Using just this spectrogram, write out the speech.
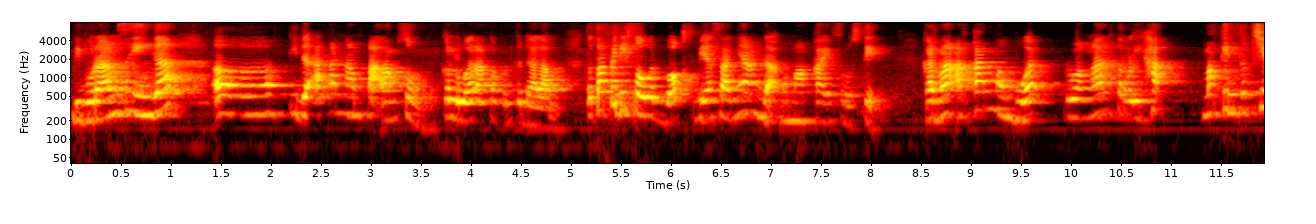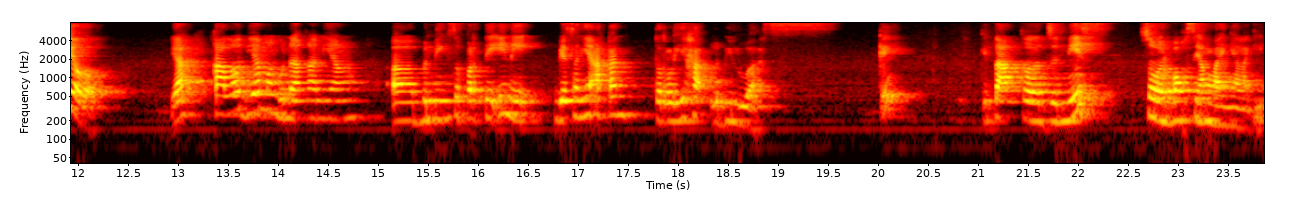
di buram sehingga uh, tidak akan nampak langsung keluar ataupun ke dalam. Tetapi di shower box biasanya nggak memakai frosted karena akan membuat ruangan terlihat makin kecil. Ya, kalau dia menggunakan yang uh, bening seperti ini, biasanya akan terlihat lebih luas. Oke, kita ke jenis shower box yang lainnya lagi.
